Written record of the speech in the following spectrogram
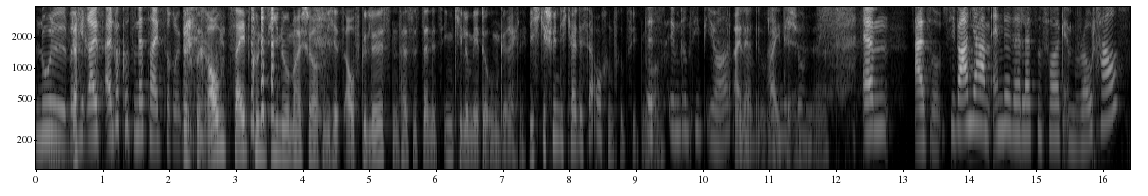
null, weil Das- die reist einfach kurz in der Zeit zurück. Das Raumzeitkontinuum hast du hoffentlich jetzt aufgelöst und hast es dann jetzt in Kilometer umgerechnet. Lichtgeschwindigkeit ist ja auch im Prinzip nur ist im Prinzip, ja. eine ja, Weite. eigentlich Schon. Ja. Ähm, also, sie waren ja am Ende der letzten Folge im Roadhouse.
